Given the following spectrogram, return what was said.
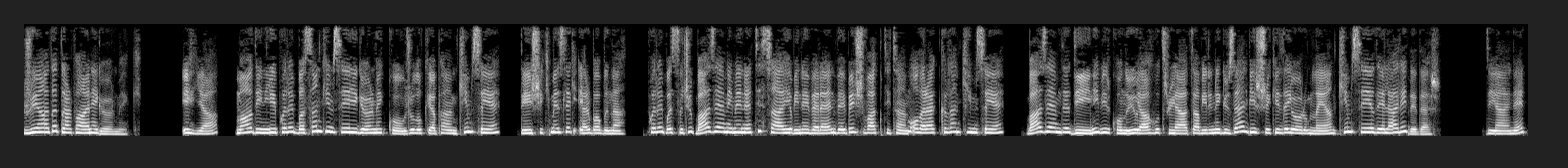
rüyada darphane görmek. İhya, madeni para basan kimseyi görmek kovuculuk yapan kimseye, değişik meslek erbabına, para basıcı bazen emaneti sahibine veren ve beş vakti tam olarak kılan kimseye, bazen de dini bir konuyu yahut rüya tabirini güzel bir şekilde yorumlayan kimseye delalet eder. Diyanet,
